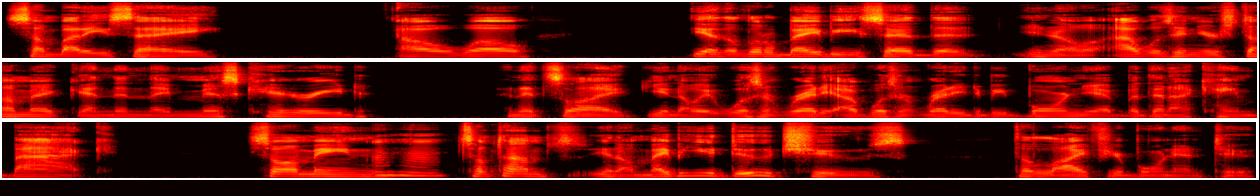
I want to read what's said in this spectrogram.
somebody say, Oh, well, yeah, the little baby said that, you know, I was in your stomach and then they miscarried. And it's like, you know, it wasn't ready. I wasn't ready to be born yet, but then I came back. So, I mean, hmm sometimes you know maybe you do choose the life you're born into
